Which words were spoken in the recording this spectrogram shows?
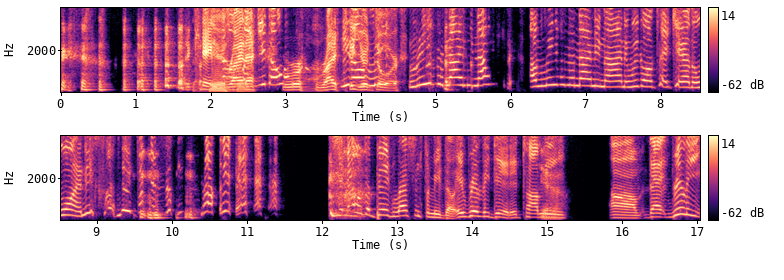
It came Seriously. right at you know, r- right You to know, your leave- door. leave the 99. I'm leaving the 99 and we're gonna take care of the one. And that was a big lesson for me though. It really did. It taught me um that really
